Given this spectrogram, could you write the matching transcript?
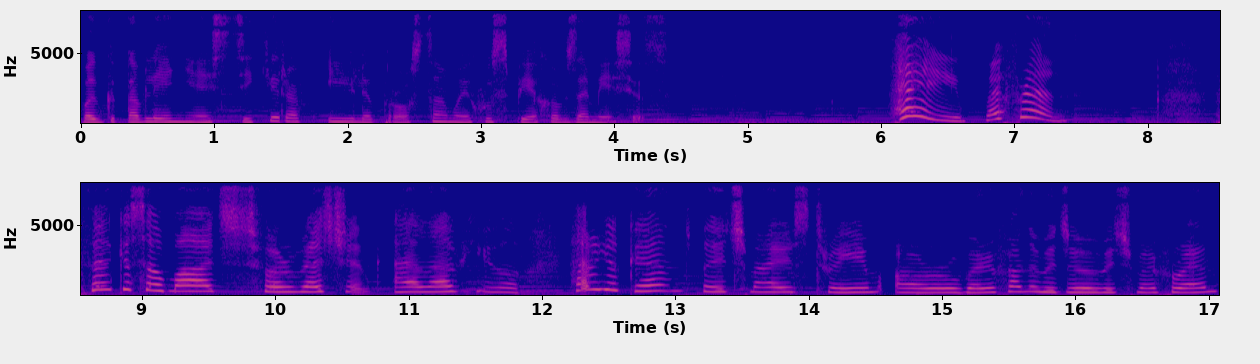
подготовления стикеров или просто моих успехов за месяц. My friend! Thank you so much for watching. I love you. Here you can watch my stream or very funny video with my friend.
